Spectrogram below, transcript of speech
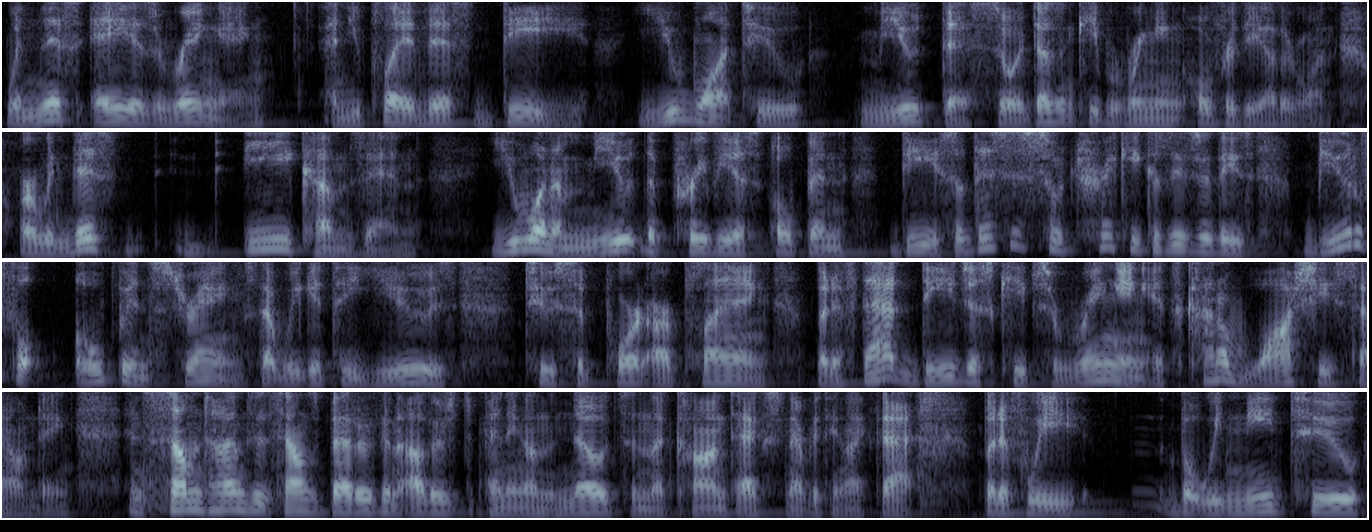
when this A is ringing and you play this D, you want to mute this so it doesn't keep ringing over the other one. Or when this E comes in, you want to mute the previous open D. So this is so tricky because these are these beautiful open strings that we get to use to support our playing. But if that D just keeps ringing, it's kind of washy sounding. And sometimes it sounds better than others depending on the notes and the context and everything like that. But if we but we need to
